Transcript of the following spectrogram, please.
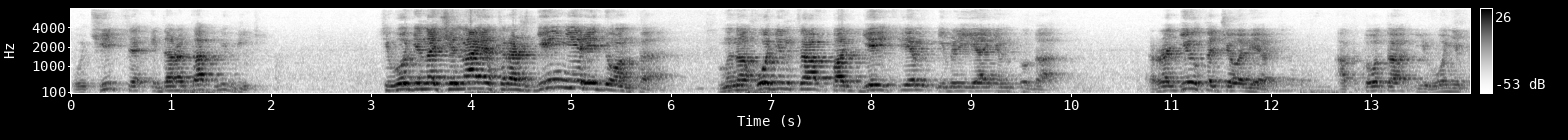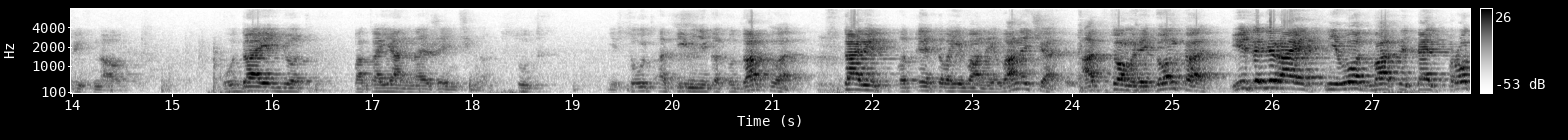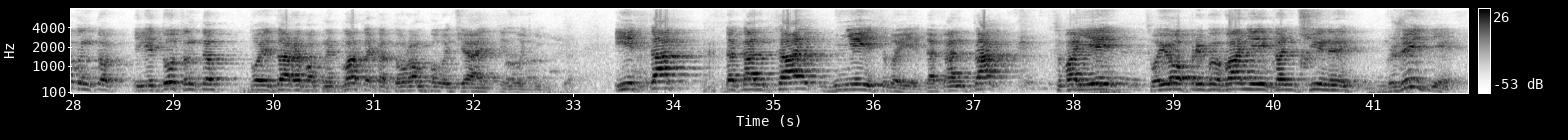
учиться и даже любить. Сегодня, начиная с рождения ребенка, мы находимся под действием и влиянием суда. Родился человек, а кто-то его не признал. Куда идет покаянная женщина? Суд. И суд от имени государства ставит вот этого Ивана Ивановича отцом ребенка и забирает с него 25% или доцентов той заработной платы, которую он получает сегодня. И так до конца дней своих, до конца своей, своего пребывания и кончины в жизни,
